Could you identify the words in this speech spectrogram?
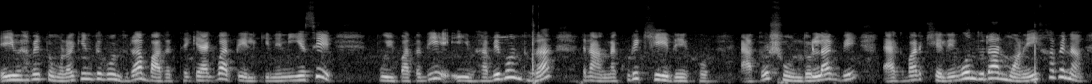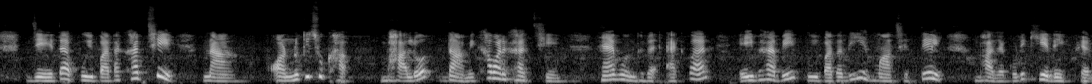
এইভাবে তোমরা কিন্তু বন্ধুরা বাজার থেকে একবার তেল কিনে নিয়ে এসে পুঁই পাতা দিয়ে এইভাবে বন্ধুরা রান্না করে খেয়ে দেখো। এত সুন্দর লাগবে। একবার খেলে বন্ধুরা আর মনেই হবে না যে এটা পুঁই পাতা খাচ্ছি না অন্য কিছু খা ভালো, দামি খাবার খাচ্ছি। হ্যাঁ বন্ধুরা, একবার এইভাবে পুঁই পাতা দিয়ে মাছের তেল ভাজা করে খেয়ে দেখবেন।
